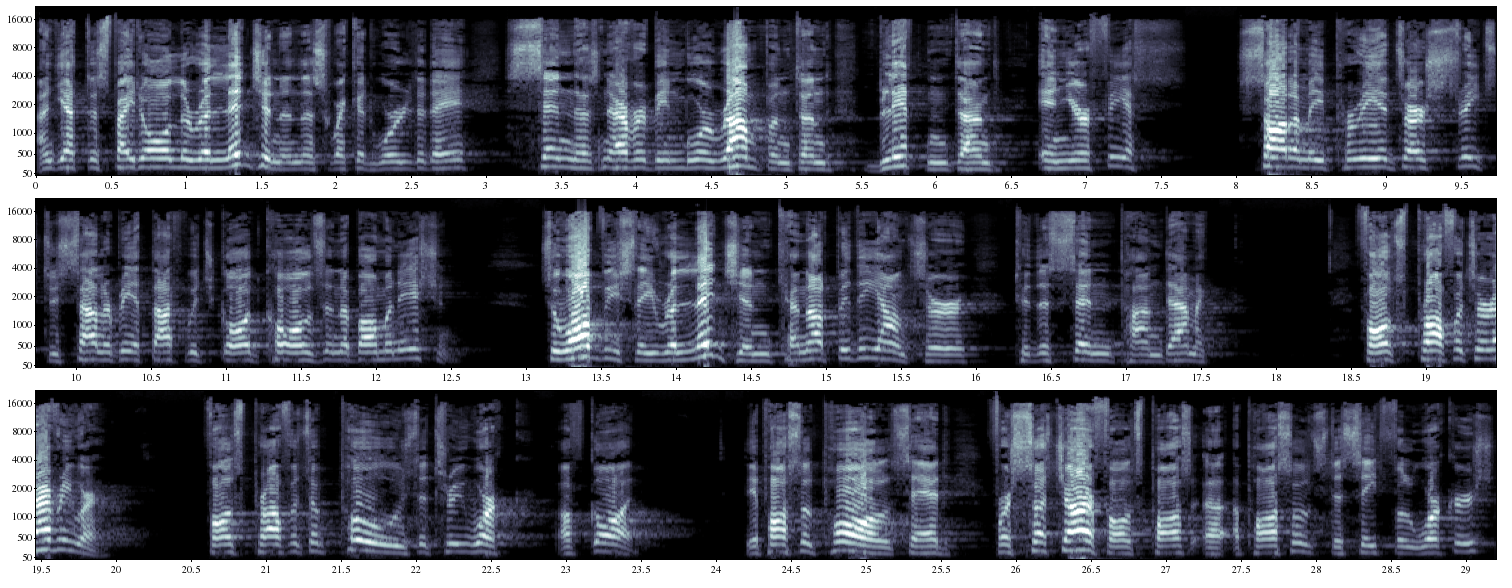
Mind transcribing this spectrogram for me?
And yet, despite all the religion in this wicked world today, sin has never been more rampant and blatant and in your face. Sodomy parades our streets to celebrate that which God calls an abomination. So obviously religion cannot be the answer to the sin pandemic. False prophets are everywhere. False prophets oppose the true work of God. The apostle Paul said, for such are false uh, apostles, deceitful workers,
